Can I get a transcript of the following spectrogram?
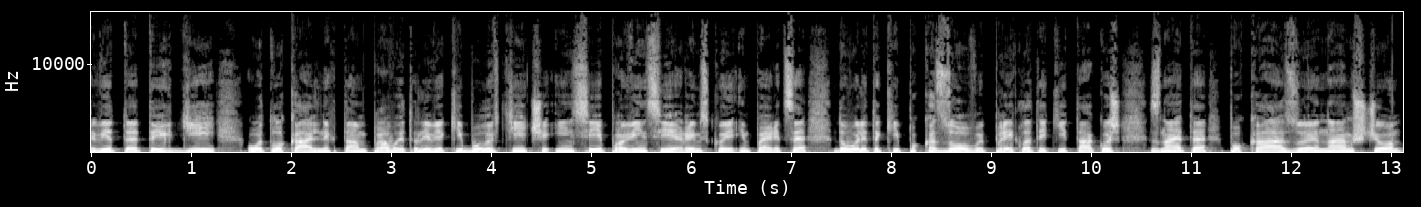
від е, тих дій от локальних там правителів, які були в тій чи іншій провінції Римської імперії. Це доволі такий показовий приклад, який також, знаєте, показує нам, що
